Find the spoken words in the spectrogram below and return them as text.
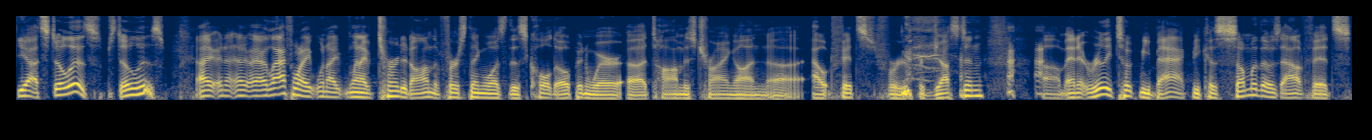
Yeah, it still is. Still is. I and I, I laughed when I when I when I turned it on. The first thing was this cold open where uh, Tom is trying on uh, outfits for for Justin, um, and it really took me back because some of those outfits.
